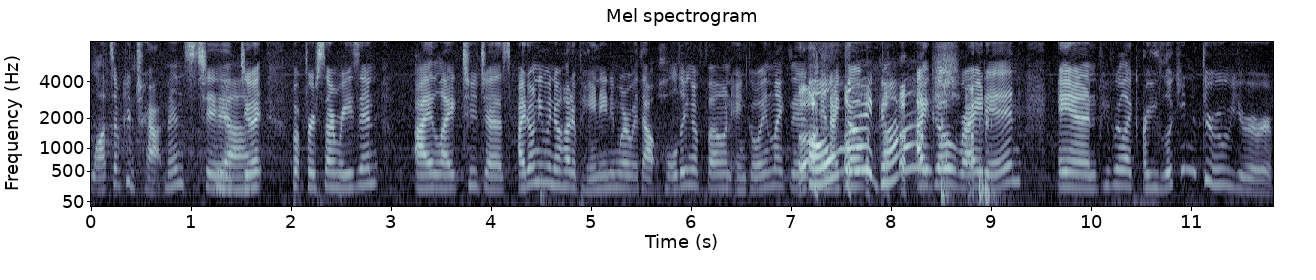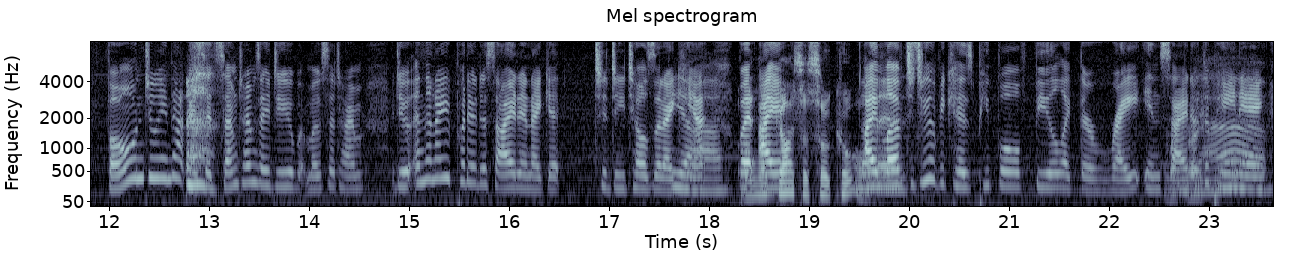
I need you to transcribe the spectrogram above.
lots of contraptions to Yeah. do it, but for some reason, I like to just I don't even know how to paint anymore without holding a phone and going like this Oh and I oh go my gosh. I go right in and people are like, "Are you looking through your phone doing that?" I said, "Sometimes I do, but most of the time I do." And then I put it aside and I get to details that I Yeah. can't. Oh but oh my I gosh, that's so cool. I That love is. to do it because people feel like they're right inside of right. the Yeah. painting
